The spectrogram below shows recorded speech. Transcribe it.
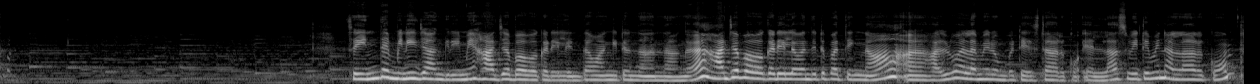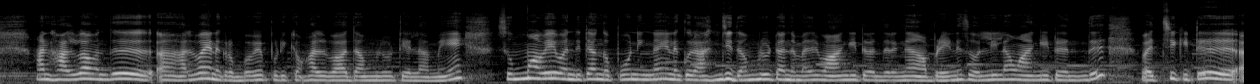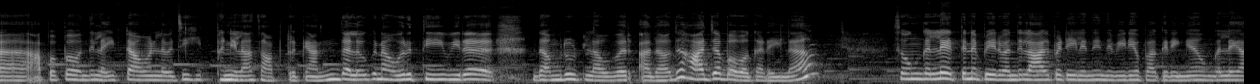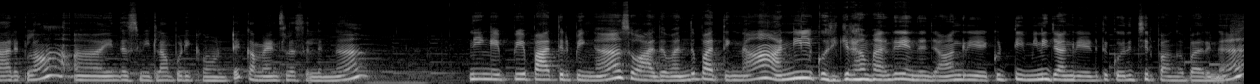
ஸோ இந்த மினி ஜாங்கிரியுமே ஹாஜாபாவா கடையிலேருந்து தான் வாங்கிட்டு வந்தாங்க. ஹாஜாபாவா கடையில் வந்துட்டு பார்த்திங்கன்னா ஹல்வா எல்லாமே ரொம்ப டேஸ்ட்டாக இருக்கும். எல்லா ஸ்வீட்டுமே நல்லாயிருக்கும் அண்ட் ஹல்வா வந்து ஹல்வா எனக்கு ரொம்பவே பிடிக்கும். ஹல்வா தம் ரூட் எல்லாமே. சும்மாவே வந்துட்டு அங்கே போனீங்கன்னா எனக்கு ஒரு அஞ்சு தம் ரூட் அந்த மாதிரி வாங்கிட்டு வந்துடுங்க அப்படின்னு சொல்லிலாம் வாங்கிட்டு வந்து வச்சுக்கிட்டு அப்பப்போ வந்து லைட் அவனில் வச்சு ஹிட் பண்ணிலாம் சாப்பிட்ருக்கேன் அந்த அளவுக்கு நான் ஒரு தீவிர தம் ரூட் லவ்வர் அதாவது ஹாஜாபாவா கடையில். ஸோ உங்களில் எத்தனை பேர் வந்து லால்பேட்டையிலேருந்து இந்த வீடியோ பார்க்குறீங்க? உங்களில் யாருக்கெல்லாம் இந்த ஸ்வீட்லாம் பிடிக்கும்ன்ட்டு கமெண்ட்ஸில் சொல்லுங்கள் நீங்கள் இப்பயே பார்த்துருப்பீங்க ஸோ அது வந்து பார்த்திங்கன்னா அணில் கொறிக்கிற மாதிரி இந்த ஜாங்கிரியை குட்டி மினி ஜாங்கிரியை எடுத்து கொறிச்சிருப்பாங்க பாருங்கள்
